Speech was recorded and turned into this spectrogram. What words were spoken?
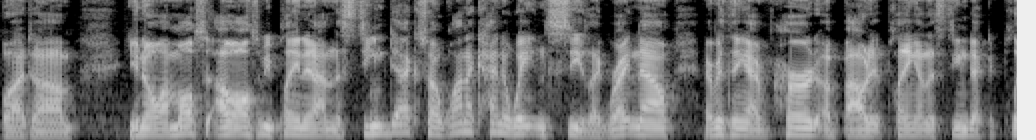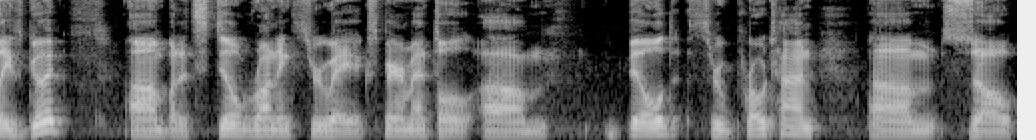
But um, you know, I'm also I'll also be playing it on the Steam Deck, so I want to kind of wait and see. Like right now, everything I've heard about it playing on the Steam Deck, it plays good, um, but it's still running through a experimental um, build through Proton. Um, so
